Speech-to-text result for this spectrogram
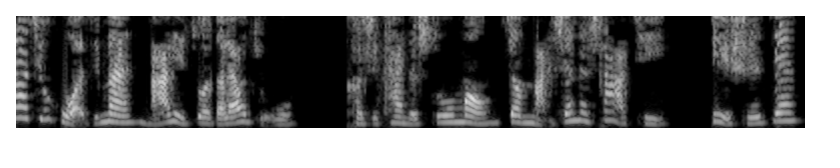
那群伙计们哪里做得了主？可是看着苏梦这满身的煞气，一时间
